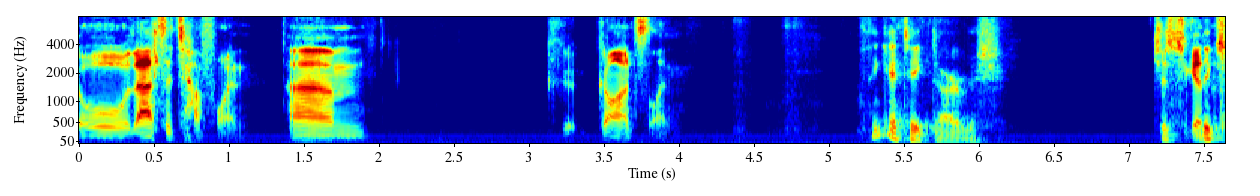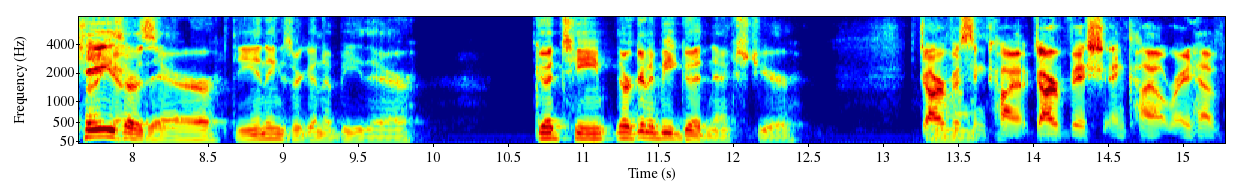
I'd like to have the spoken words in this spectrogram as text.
Oh, that's a tough one. Um, G- Gonsolin. I think I take Darvish. Just to get the the, K's are there. The innings are going to be there. Good team. They're going to be good next year. Darvish Um, and Kyle, Darvish and Kyle Wright have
